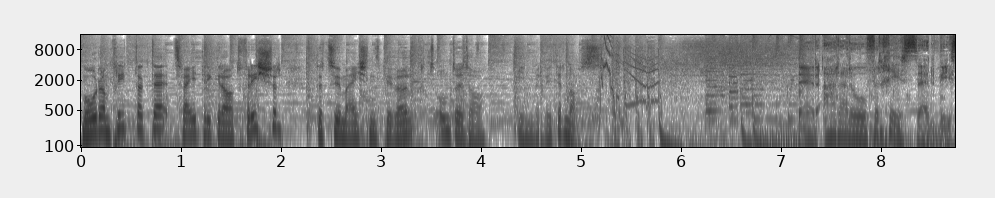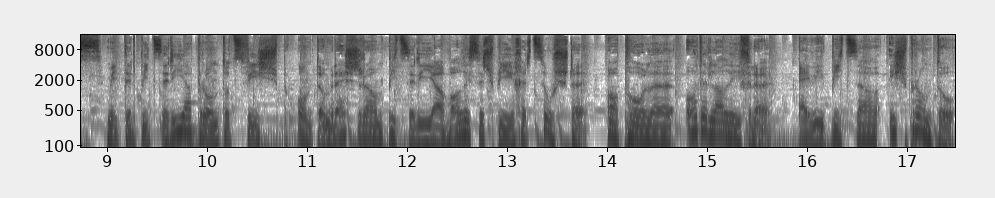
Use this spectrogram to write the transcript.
Morgen am Freitag 2-3 Grad frischer, dazu meistens bewölkt und auch hier immer wieder nass. Der Araro Verkehrsservice mit der Pizzeria Pronto Fischb und dem Restaurant Pizzeria Walliser Speicher Zusten. Abholen oder liefern. Evi Pizza ist pronto.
